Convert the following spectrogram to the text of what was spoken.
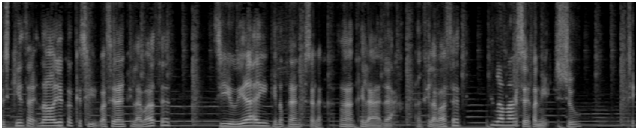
pues quién sabe. No, yo creo que sí va a ser Angela Bassett. Si hubiera alguien que no fuera Angela, Angela, la- Angela Bassett, La más, Stephanie Shu. Sí,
